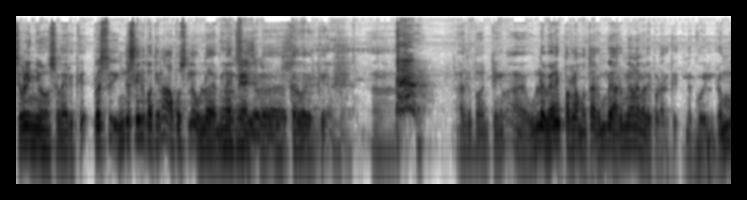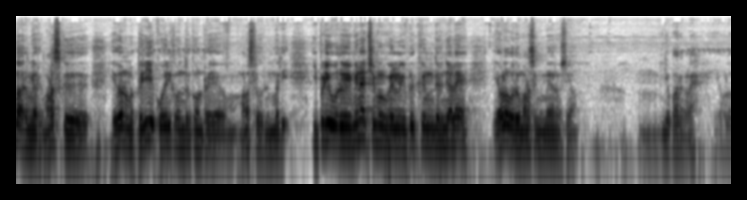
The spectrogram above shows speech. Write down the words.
சிவலிங்கம் சிலை இருக்குது ப்ளஸ் இந்த சைடு பார்த்தீங்கன்னா ஆப்போசிட்டில் உள்ள மீனாட்சியோட கருவறை இருக்குது அது பார்த்தீங்கன்னா உள்ள வேலைப்பாடெல்லாம் பார்த்தா ரொம்ப அருமையான வேலைப்பாடாக இருக்குது இந்த கோயில். ரொம்ப அருமையாக இருக்குது மனசுக்கு ஏதோ நம்ம பெரிய கோயிலுக்கு வந்திருக்கோன்ற மனசில் ஒரு நிம்மதி. இப்படி ஒரு மீனாட்சி அம்மன் கோயில் இருக்குன்னு தெரிஞ்சாலே எவ்வளோ ஒரு மனசுக்கு நிம்மதியான விஷயம்? இங்கே பாருங்களேன். எவ்வளோ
